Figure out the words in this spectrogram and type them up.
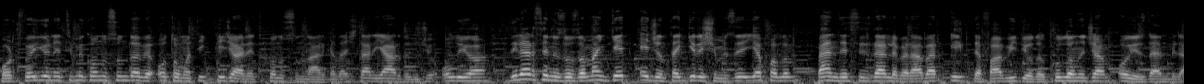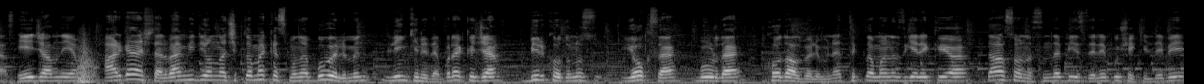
portföy yönetimi konusunda ve otomatik ticaret konusunda arkadaşlar yardımcı oluyor. Dilerseniz o zaman Get Agent'a girişimizi yapalım. Ben de sizlerle beraber ilk defa videoda kullanacağım. O yüzden biraz heyecanlıyım. Arkadaşlar ben videonun açıklama kısmına bu bölümün linkini de bırakacağım. Bir kodunuz yoksa burada kod al bölümüne tıklamanız gerekiyor. Daha sonrasında bizleri bu şekilde bir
